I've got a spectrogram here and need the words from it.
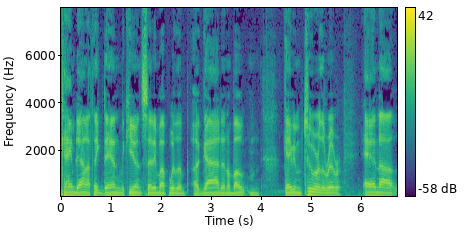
came down. I think Dan McEwen set him up with a, a guide and a boat and gave him a tour of the river. And uh,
